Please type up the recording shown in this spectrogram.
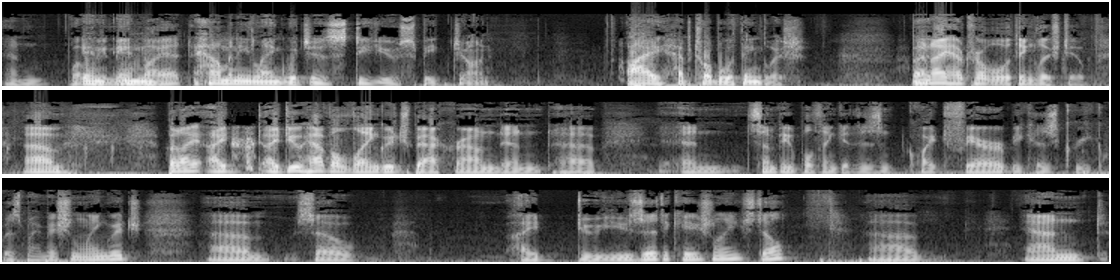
and what and, we mean by it. How many languages do you speak, John? I have trouble with English. and I have trouble with English too. Um, but I, I, I, do have a language background, and uh, and some people think it isn't quite fair because Greek was my mission language. Um, so I do use it occasionally still, uh, and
